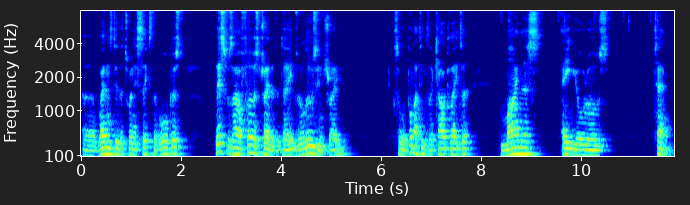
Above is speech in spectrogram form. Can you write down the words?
uh, Wednesday the 26th of August, this was our first trade of the day. It was a losing trade. So we'll put that into the calculator. Minus 8 euros 10.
